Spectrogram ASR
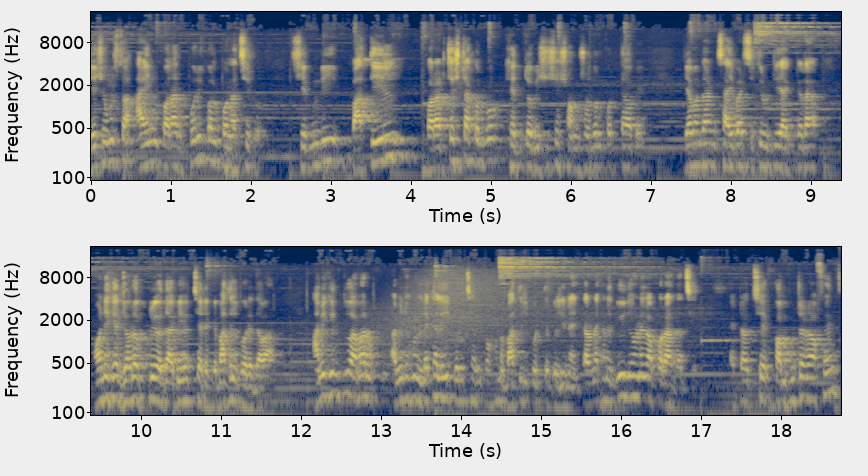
যে সমস্ত আইন করার পরিকল্পনা ছিল, সেগুলি বাতিল করার চেষ্টা করব। ক্ষেত্র বিশেষে সংশোধন করতে হবে। যেমন ধরেন সাইবার সিকিউরিটি অ্যাক্টেরা অনেকের জনপ্রিয় দাবি হচ্ছে এটাকে বাতিল করে দেওয়া। আমি কিন্তু আমার, আমি যখন লেখালেখি করেছি, আমি কখনো বাতিল করতে বলি নাই। কারণ এখানে দুই ধরনের অপরাধ আছে। একটা হচ্ছে কম্পিউটার অফেন্স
